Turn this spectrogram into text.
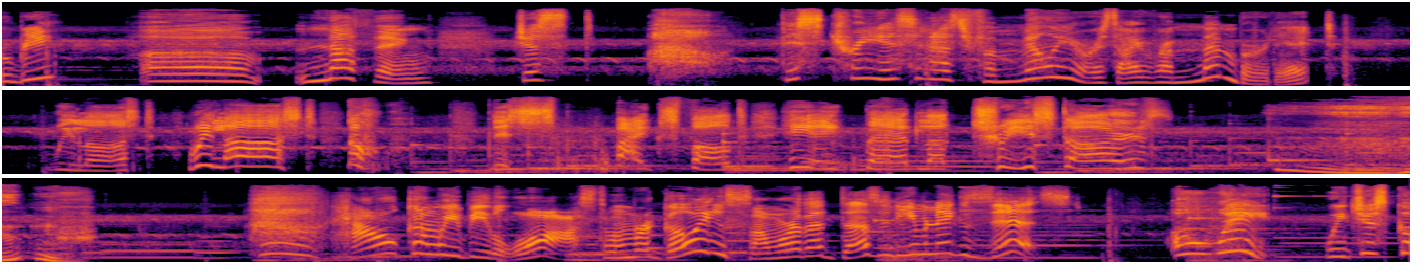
Ruby? Um, nothing. Just. This tree isn't as familiar as I remembered it. We lost. We lost. Oh, this Spike's fault. He ate bad luck tree stars. How can we be lost when we're going somewhere that doesn't even exist? Oh, wait. We just go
